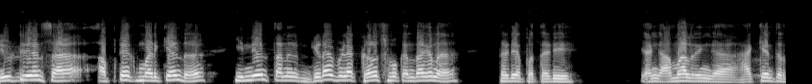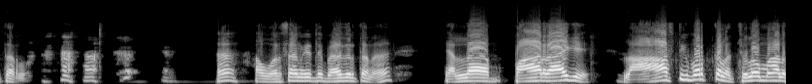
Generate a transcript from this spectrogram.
ನ್ಯೂಟ್ರಿಯೆಂಟ್ಸ್ ಅಪ್ಟೇಕ್ ಮಾಡ್ಕೊಂಡು ಇನ್ನೇನ್ ತನ್ನ ಗಿಡ ಬೆಳೆ ಕಳಿಸ್ಬೇಕಂದಾಗನ ತಡಿಯಪ್ಪ ತಡಿ. ಹೆಂಗ ಅಮಾಲ್ ಹಿಂಗ ಹಾಕ್ಯಂತಿರ್ತಾರಲ್ಲ. ಹಾ, ಆ ವರ್ಷಾನ್ಗಟ್ಲೆ ಬೆಳೆದಿರ್ತಾನ. ಎಲ್ಲಾ ಪಾರಾಗಿ ಲಾಸ್ಟಿಗೆ ಬರ್ತಲ್ಲ. ಚಲೋ ಮಾಲ್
